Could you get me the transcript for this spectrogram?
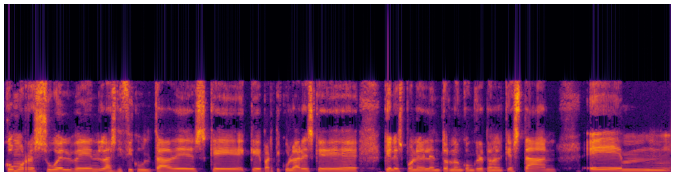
cómo resuelven las dificultades que, que particulares que, que les pone el entorno en concreto en el que están. Eh,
